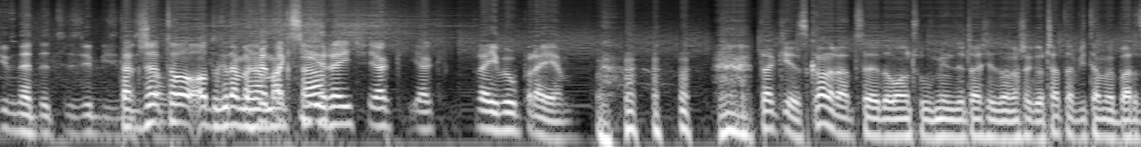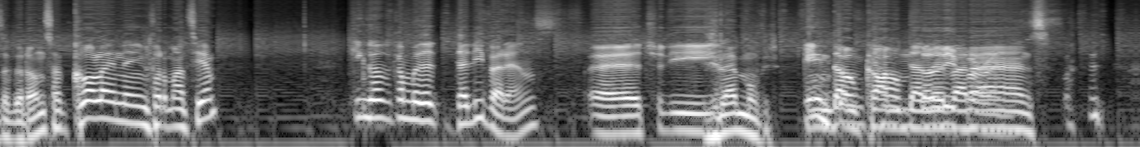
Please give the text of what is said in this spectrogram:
dziwne decyzje biznesowe. Także to odgramy na Trochę Maxa. taki rage jak, jak Prey był Preyem. Tak jest, Konrad dołączył w międzyczasie do naszego czata, witamy bardzo gorąco. Kolejne informacje? Kingdom Come Deliverance, e, czyli... Źle mówisz. Kingdom Come Come Deliverance. Deliverance.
